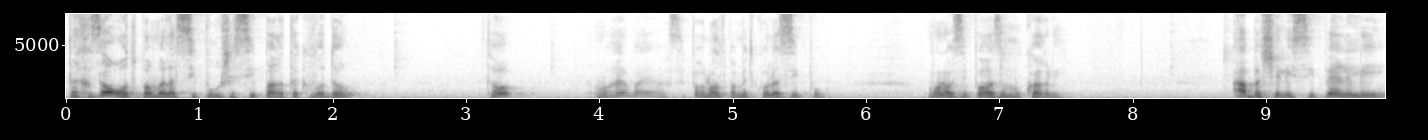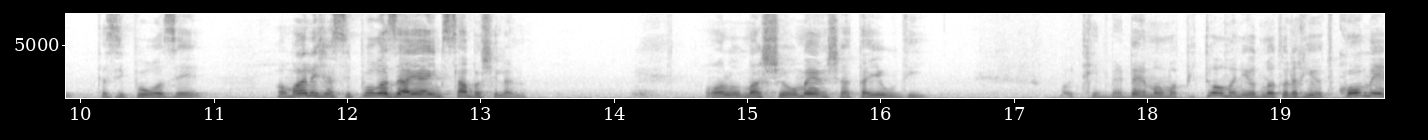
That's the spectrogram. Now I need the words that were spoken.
תחזור עוד פעם על הסיפור שסיפרת, כבודו. טוב, אמר, אין בעיה, סיפר לו עוד פעם את כל הסיפור. אמר לו, הסיפור הזה מוכר לי. אבא שלי סיפר לי את הסיפור הזה, הוא אמר לי שהסיפור הזה היה עם סבא שלנו. אמר לו, מה שאומר שאתה יהודי. הוא התחיל להתבלבל, אמר, מה פתאום, אני עוד מעט הולך להיות כומר.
